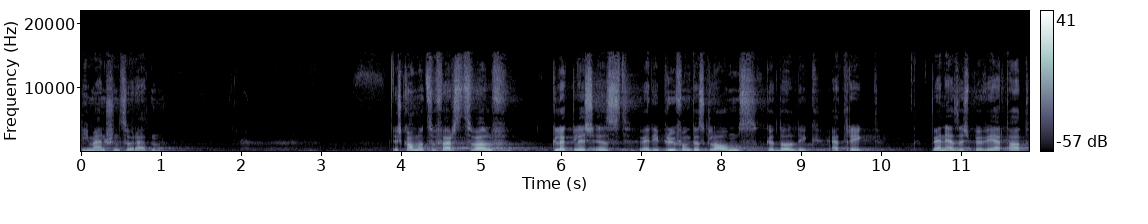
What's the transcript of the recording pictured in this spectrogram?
die Menschen zu retten. Ich komme zu Vers 12. Glücklich ist, wer die Prüfung des Glaubens geduldig erträgt. Wenn er sich bewährt hat,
